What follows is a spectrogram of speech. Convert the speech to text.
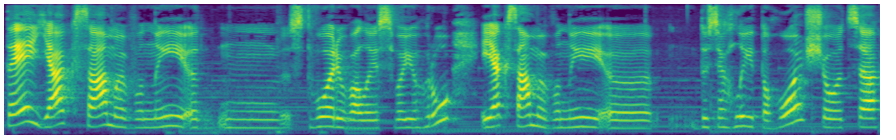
те, як саме вони створювали свою гру, і як саме вони досягли того, що ця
